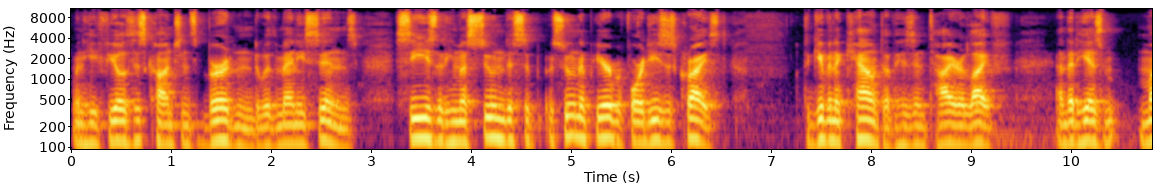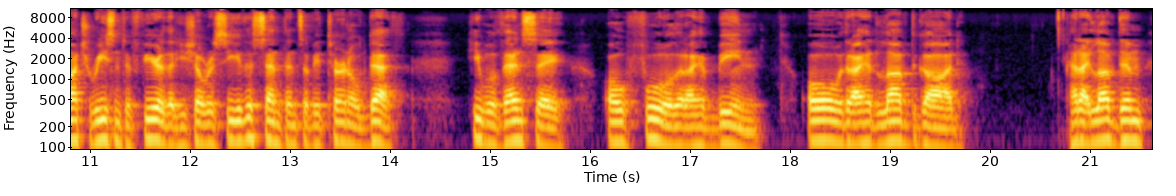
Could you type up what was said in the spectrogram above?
when he feels his conscience burdened with many sins, sees that he must soon, soon appear before Jesus Christ to give an account of his entire life, and that he has much reason to fear that he shall receive the sentence of eternal death? He will then say, O fool that I have been! Oh, that I had loved God! Had I loved him,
